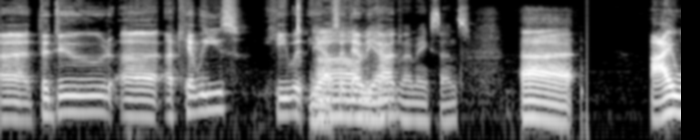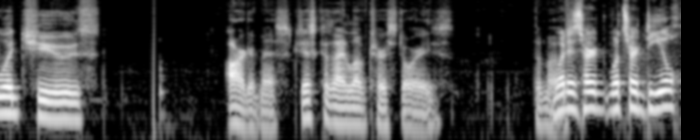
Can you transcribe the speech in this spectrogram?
uh, the dude uh, Achilles, he was he was a Oh, yeah, demigod. that makes sense. Uh, I would choose Artemis just because I loved her stories the most. What is her? What's her deal?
